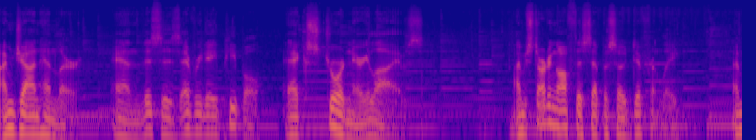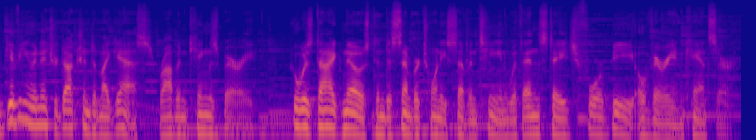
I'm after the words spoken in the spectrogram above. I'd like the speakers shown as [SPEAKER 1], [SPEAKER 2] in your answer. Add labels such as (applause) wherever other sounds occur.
[SPEAKER 1] I'm John Hendler, and this is Everyday People, Extraordinary Lives. I'm starting off this episode differently. I'm giving you an introduction to my guest, Robin Kingsbury, who was diagnosed in December 2017 with end stage 4B ovarian cancer.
